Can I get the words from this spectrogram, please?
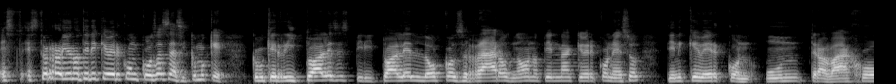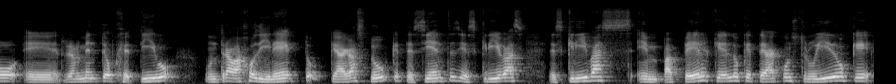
este, este, rollo no tiene que ver con cosas así como que, como que rituales espirituales locos, raros, no, no tiene nada que ver con eso. Tiene que ver con un trabajo eh, realmente objetivo, un trabajo directo que hagas tú, que te sientes y escribas, escribas en papel qué es lo que te ha construido, que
